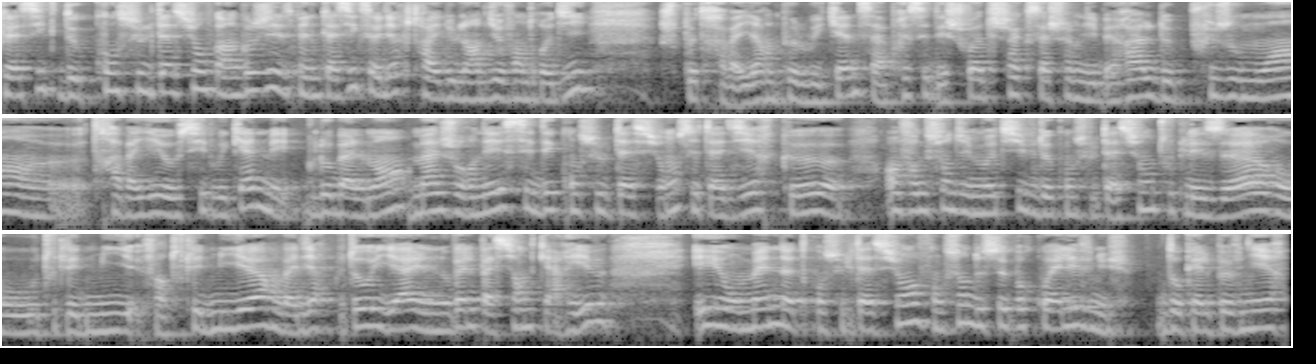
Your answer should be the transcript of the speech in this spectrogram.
classiques de consultation. Quand, je dis des semaines classiques, ça veut dire que je travaille du lundi au vendredi. Je peux travailler un peu le week-end. Après, c'est des choix de chaque sage-femme libérale de plus ou moins euh, travailler aussi le week-end. Mais globalement, ma journée, c'est des consultations. C'est-à-dire que, en fonction du motif de consultation, toutes les heures ou toutes les demi, enfin toutes les demi-heures, on va dire plutôt, il y a une nouvelle patiente qui arrive et on mène notre consultation en fonction de ce pourquoi elle est venue. Donc, elle peut venir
